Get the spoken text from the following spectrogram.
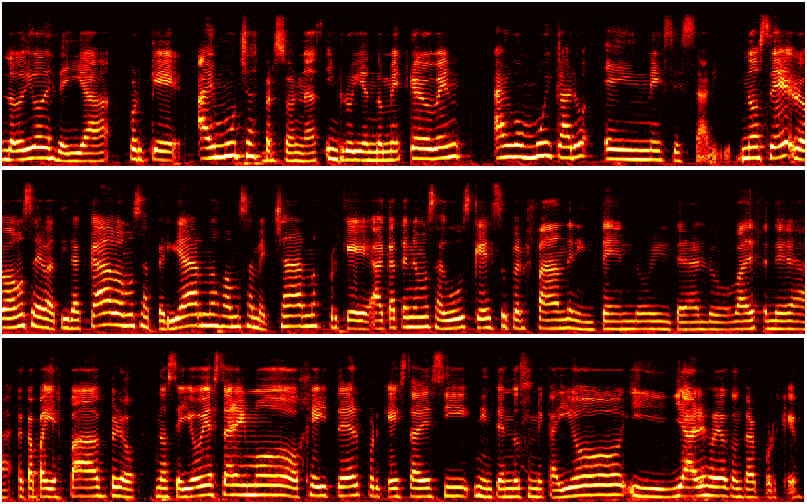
lo digo desde ya, porque hay muchas personas, incluyéndome, que lo ven algo muy caro e innecesario. No sé, lo vamos a debatir acá, vamos a pelearnos, vamos a mecharnos, porque acá tenemos a Gus que es súper fan de Nintendo y literal lo va a defender a, a capa y espada, pero no sé, yo voy a estar en modo hater porque esta vez sí Nintendo se me cayó y ya les voy a contar por qué.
